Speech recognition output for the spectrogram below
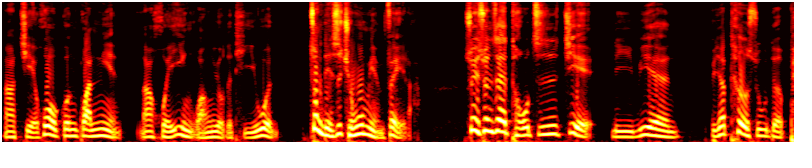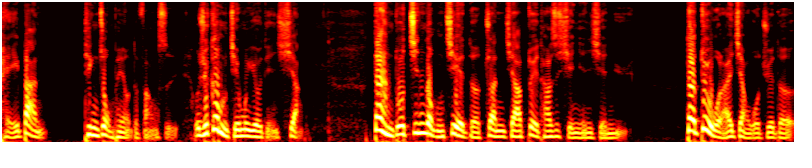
啊，解惑跟观念，那回应网友的提问，重点是全部免费啦，所以算是在投资界里面比较特殊的陪伴听众朋友的方式，我觉得跟我们节目有点像。但很多金融界的专家对他是闲言闲语，但对我来讲，我觉得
